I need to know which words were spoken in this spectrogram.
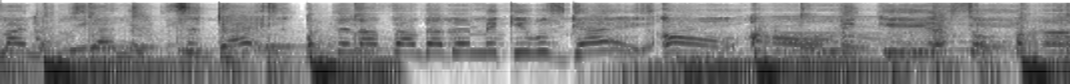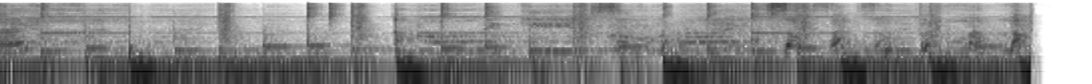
might marry that new today. But then I found out that Mickey was gay. Oh, uh.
